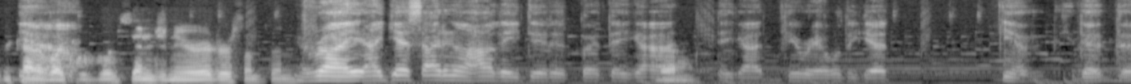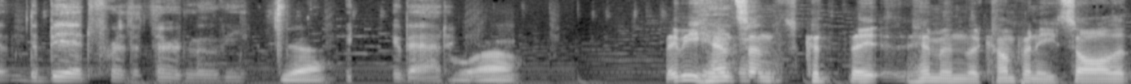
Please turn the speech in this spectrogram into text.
they kind of like reverse engineer it or something. right. I guess I don't know how they did it, but they got Yeah. they got they were able to get you know the the, the bid for the third movie. Yeah. Too bad. Wow. Maybe Henson could they him and the company saw that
